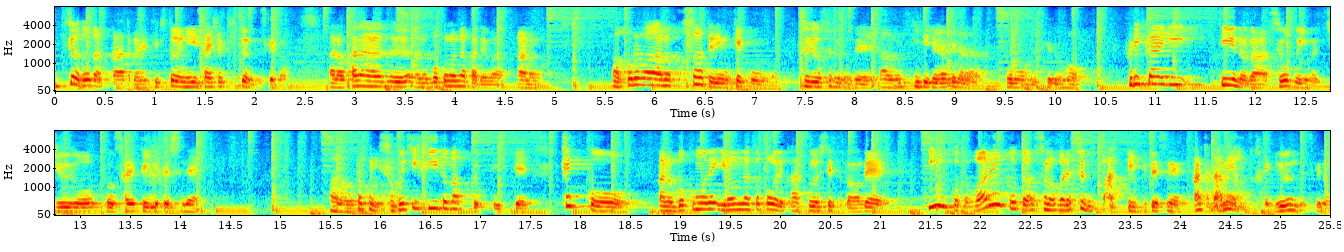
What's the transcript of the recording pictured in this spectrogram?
「今日どうだった?」とかで適当に最初聞くんですけどあの必ずあの僕の中ではあのあ、これはあの子育てにも結構通用するのであの聞いていただけたらと思うんですけども振り返りっていうのがすごく今重要とされていてですねあの特に即時フィードバックって言って結構あの僕もねいろんなところで活動してたのでいいこと悪いことはその場ですぐバッて言ってですねあんたダメよとかって言うんですけど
